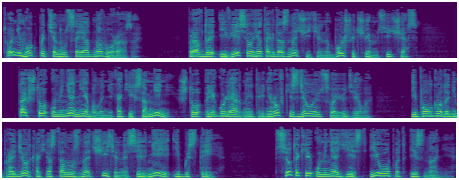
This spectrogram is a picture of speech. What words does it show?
то не мог подтянуться и одного раза. Правда, и весил я тогда значительно больше, чем сейчас. Так что у меня не было никаких сомнений, что регулярные тренировки сделают свое дело. И полгода не пройдет, как я стану значительно сильнее и быстрее. Все-таки у меня есть и опыт, и знания.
